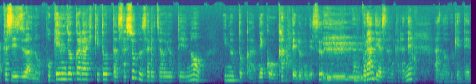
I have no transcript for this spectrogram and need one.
私実はあの保健所から引き取った殺処分されちゃう予定の犬とか猫を飼ってるんです、ええもうボランティアさんからねあの受けてっ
